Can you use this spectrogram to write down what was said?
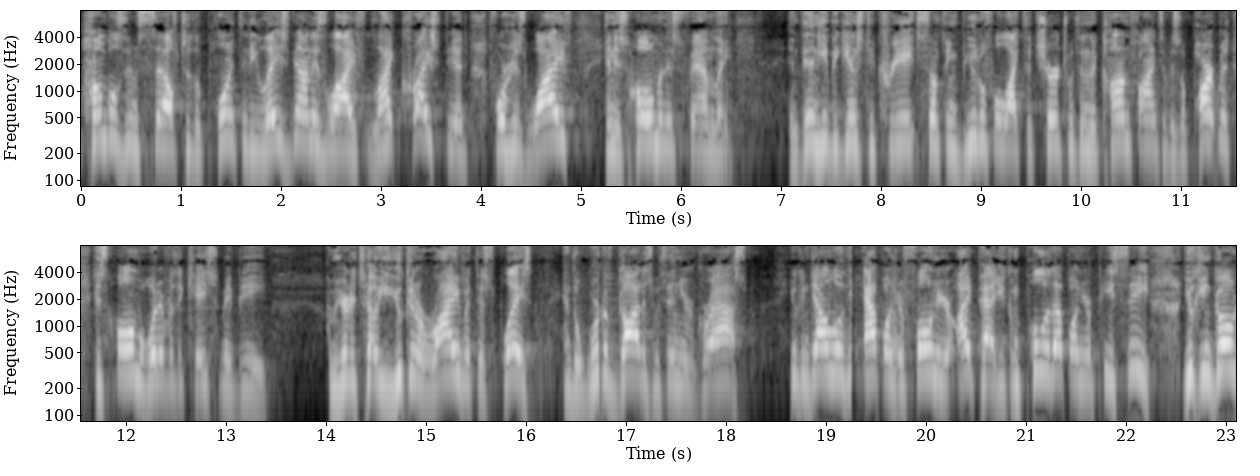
humbles himself to the point that he lays down his life like Christ did for his wife and his home and his family. And then he begins to create something beautiful like the church within the confines of his apartment, his home, or whatever the case may be. I'm here to tell you, you can arrive at this place and the Word of God is within your grasp. You can download the app on your phone or your iPad. You can pull it up on your PC. You can go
